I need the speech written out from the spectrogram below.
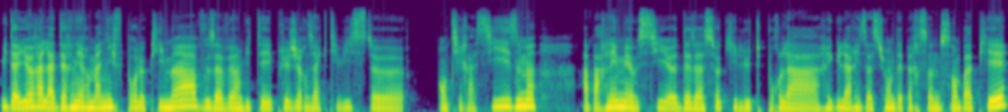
Oui, d'ailleurs, à la dernière manif pour le climat, vous avez invité plusieurs activistes antiracisme, à parler, mais aussi euh, des assos qui luttent pour la régularisation des personnes sans papier.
